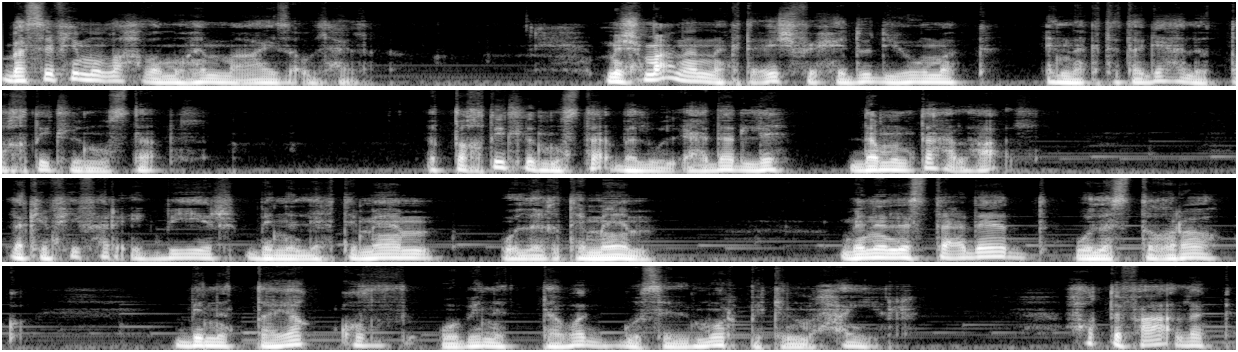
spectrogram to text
بس في ملاحظة مهمة عايز أقولها لك. مش معنى إنك تعيش في حدود يومك إنك تتجاهل التخطيط للمستقبل. التخطيط للمستقبل والإعداد له ده منتهى العقل. لكن في فرق كبير بين الاهتمام والاغتمام بين الاستعداد والاستغراق بين التيقظ وبين التوجس المربك المحير. حط في عقلك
